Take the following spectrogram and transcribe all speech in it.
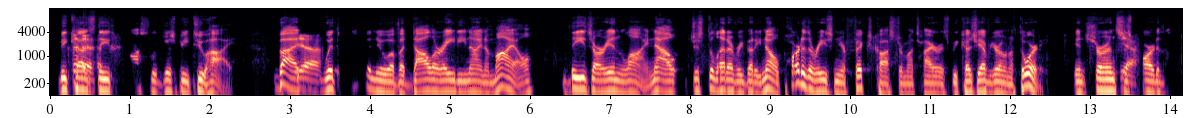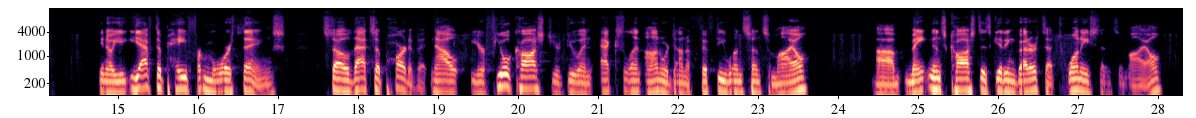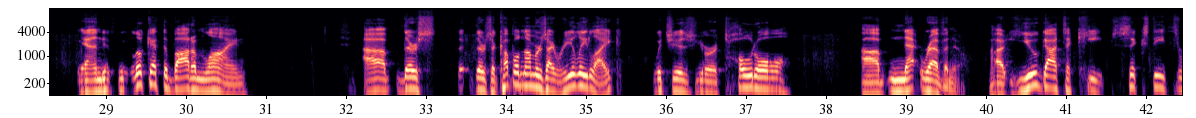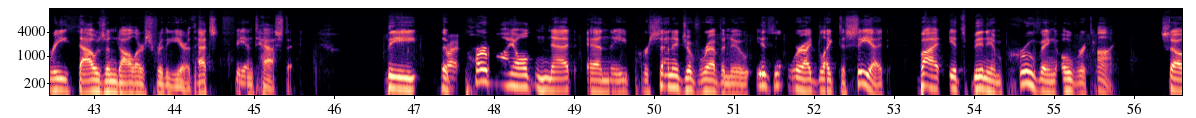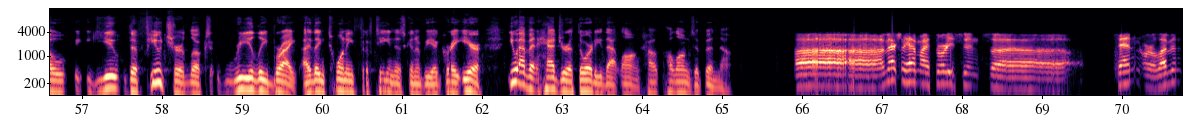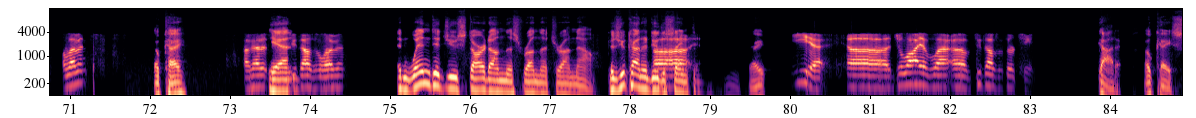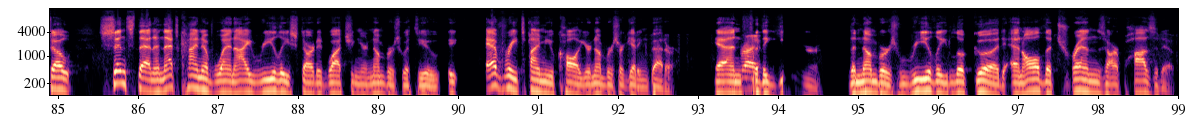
because these costs would just be too high. But yeah. with revenue of a dollar eighty nine a mile, these are in line. Now, just to let everybody know, part of the reason your fixed costs are much higher is because you have your own authority. Insurance yeah. is part of, the, you know, you, you have to pay for more things so that's a part of it. Now, your fuel cost, you're doing excellent on. We're down to 51 cents a mile. Uh, maintenance cost is getting better. It's at 20 cents a mile. And if we look at the bottom line, uh, there's there's a couple numbers I really like, which is your total uh, net revenue. Uh, you got to keep sixty three thousand dollars for the year. That's fantastic. The the right. per mile net and the percentage of revenue isn't where I'd like to see it, but it's been improving over time. So you the future looks really bright. I think 2015 is going to be a great year. You haven't had your authority that long. How how long has it been now? Uh, I've actually had my authority since uh, 10 or 11. 11. Okay. I've had it Yeah. since 2011. And when did you start on this run that you're on now? Because you kind of do the same Uh, thing, right? Yeah, uh, July of, la- of 2013. Got it. Okay. So since then, and that's kind of when I really started watching your numbers with you. every time you call, your numbers are getting better. And for the year, the numbers really look good and all the trends are positive.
